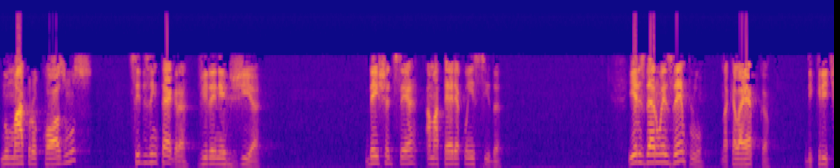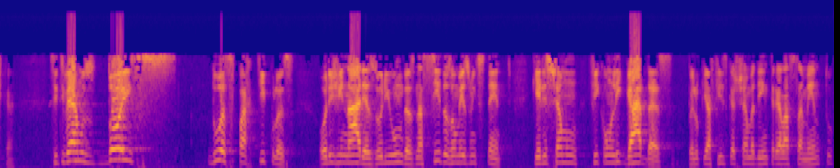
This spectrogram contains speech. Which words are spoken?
no macrocosmos, se desintegra, vira energia. Deixa de ser a matéria conhecida. E eles deram um exemplo, naquela época, de crítica. Se tivermos dois, duas partículas originárias, oriundas, nascidas ao mesmo instante, que eles chamam, ficam ligadas, pelo que a física chama de entrelaçamento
